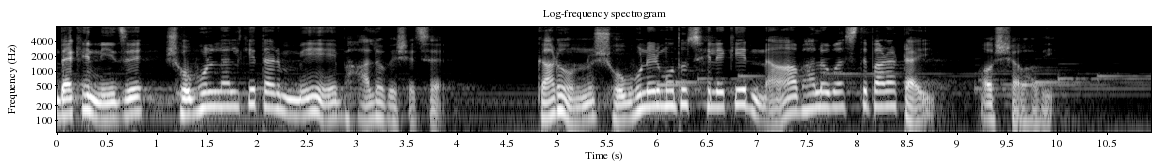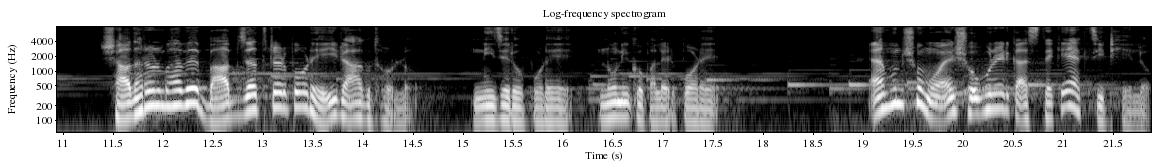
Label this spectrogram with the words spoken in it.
দেখেননি যে শোভনলালকে তার মেয়ে ভালোবেসেছে। কারণ শোভনের মতো ছেলেকে না ভালোবাসতে পারাটাই অস্বাভাবিক। সাধারণভাবে বাপযাত্রার পরেই রাগ ধরল। নিজের ওপরে, ননীগোপালের পরে। এমন সময় শোভনের কাছ থেকে এক চিঠি এলো।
